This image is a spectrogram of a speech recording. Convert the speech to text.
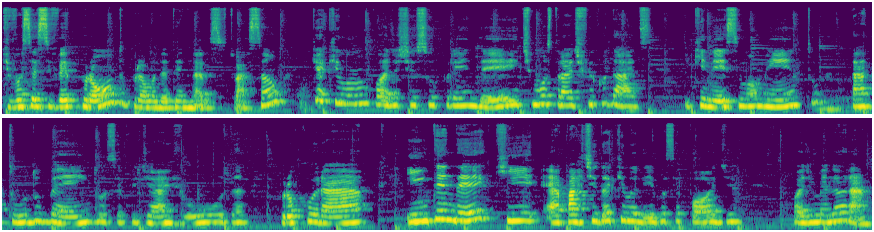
que você se vê pronto para uma determinada situação, que aquilo não pode te surpreender e te mostrar dificuldades. E que nesse momento tá tudo bem você pedir ajuda, procurar e entender que a partir daquilo ali você pode, pode melhorar.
